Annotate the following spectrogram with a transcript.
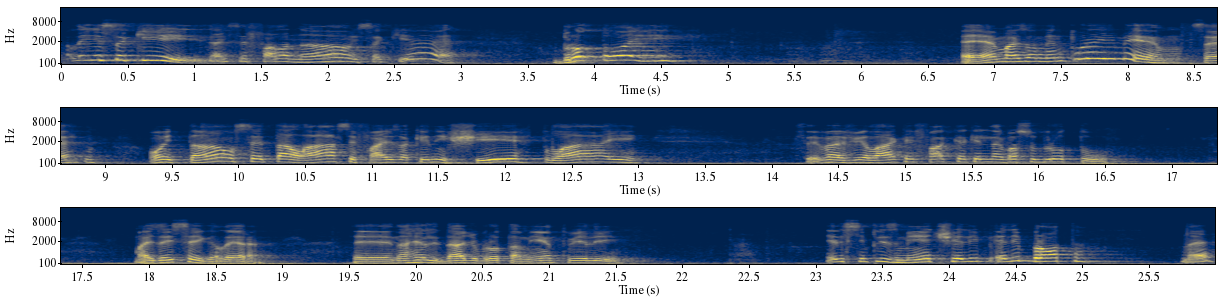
fala isso aqui, aí você fala não, isso aqui é brotou aí. É mais ou menos por aí mesmo, certo? Ou então você tá lá, você faz aquele enxerto lá e você vai ver lá que ele fala que aquele negócio brotou. Mas é isso aí, galera. É, na realidade, o brotamento ele ele simplesmente ele, ele brota, né?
